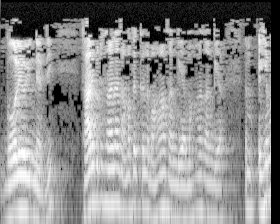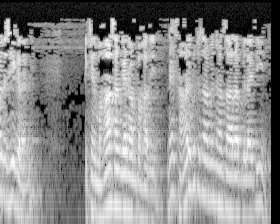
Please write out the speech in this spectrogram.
ගෝලියෝ ඉන්නේදී සාරිපුත්තු ස්වාමීන් වහන්සේ අමතක කළ මහා සංඝයා මහා සංඝයා එහෙමද සිහි කරන්නේ? ඒ කියන්නේ මහා සංඝයා නම් පහදින්නේ. නෑ සාරිපුත්තු ස්වාමීන් වහන්සේ ආරම්භ තියෙන්නේ.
